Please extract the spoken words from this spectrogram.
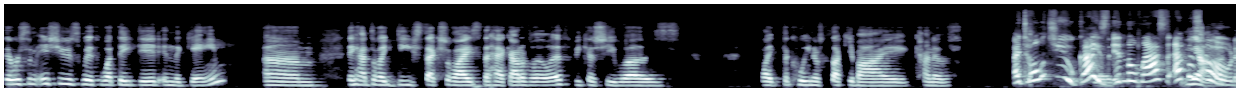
there were some issues with what they did in the game. Um they had to like desexualize the heck out of Lilith because she was like the queen of succubi kind of I told you guys in the last episode.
